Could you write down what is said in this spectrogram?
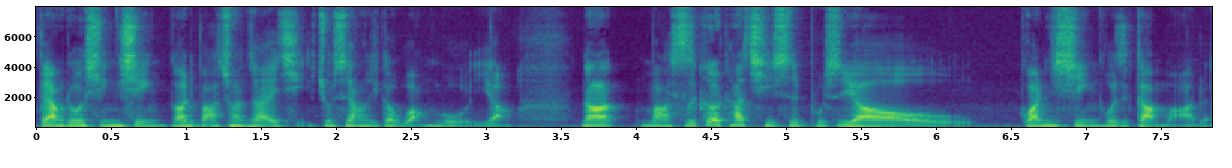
非常多星星，然后你把它串在一起，就像一个网络一样。那马斯克他其实不是要关心或是干嘛的。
